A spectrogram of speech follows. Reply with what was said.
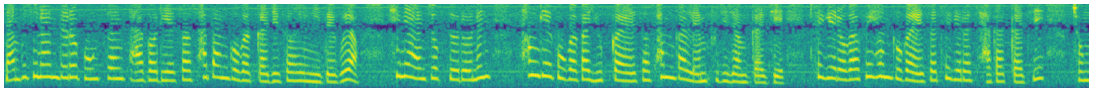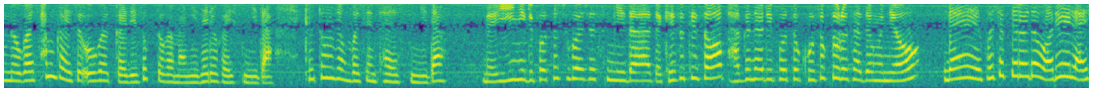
남부순환도로 봉천 사거리에서 사당고가까지 서행이 되고요. 시내 안쪽 도로는 청계고가가 6가에서 3가 램프 지점까지, 퇴계로가 회현고가에서 퇴계로 4가까지, 종로가 3가에서 5가까지 속도가 많이 내려가 있습니다. 교통정보센터였습니다. 네, 이인희 리포터 수고하셨습니다. 자, 계속해서 박은하 리포터 고속도로 사정은요? 네, 고속도로도 월요일 낮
